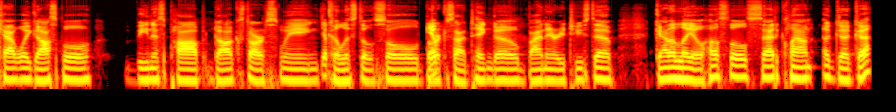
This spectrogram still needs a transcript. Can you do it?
Cowboy Gospel, Venus Pop, Dog Star Swing, Yep. Callisto Soul, Dark Yep. Side Tango, Binary Two Step, Galileo Hustle, Sad Clown A-Go-Go,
